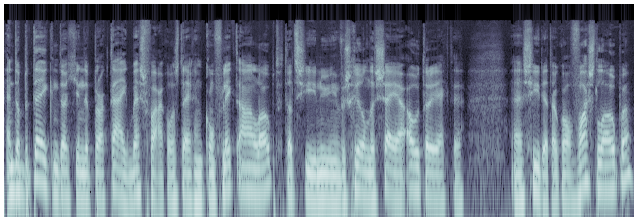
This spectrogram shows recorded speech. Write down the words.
En dat betekent dat je in de praktijk best vaak wel eens tegen een conflict aanloopt. Dat zie je nu in verschillende CAO-trajecten. Uh, zie je dat ook wel vastlopen.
